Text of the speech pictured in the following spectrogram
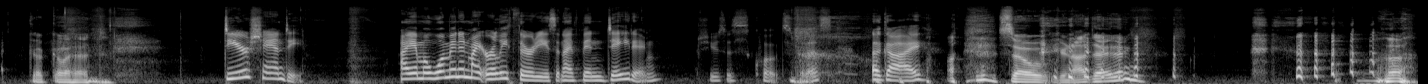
go go ahead. Dear Shandy, I am a woman in my early 30s, and I've been dating. She uses quotes for this. A guy. So you're not dating?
